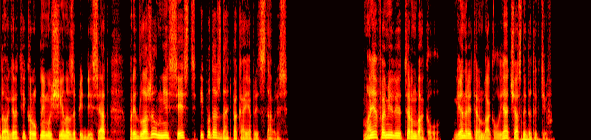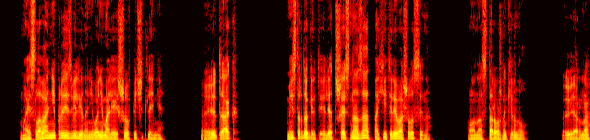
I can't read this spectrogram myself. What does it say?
Догерти, крупный мужчина за пятьдесят, предложил мне сесть и подождать, пока я представлюсь. «Моя фамилия Тернбакл, Генри Тернбакл, я частный детектив». Мои слова не произвели на него ни малейшего впечатления. Итак, мистер Догерти, лет шесть назад похитили вашего сына. Он осторожно кивнул. Верно.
